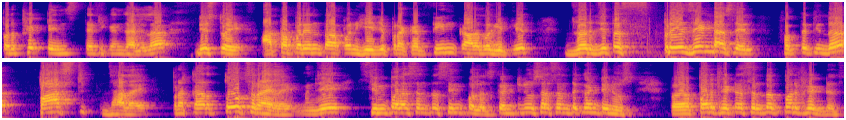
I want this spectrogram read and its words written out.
परफेक्ट टेन्स त्या ठिकाणी झालेला दिसतोय. आतापर्यंत आपण हे जे प्रकार तीन काळ बघितलेत जर जिथं प्रेझेंट असेल फक्त तिथं पास्ट झालाय. प्रकार तोच राहिलाय. म्हणजे सिंपल असेल तर सिम्पलच कंटिन्युअस असेल तर कंटिन्युअस परफेक्ट असेल तर परफेक्टच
